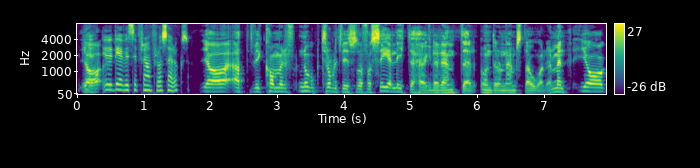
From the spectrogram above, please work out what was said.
Ja. Är, det det vi ser framför oss här också? Ja, att vi kommer nog troligtvis att få se lite högre räntor under de närmsta åren. Men jag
